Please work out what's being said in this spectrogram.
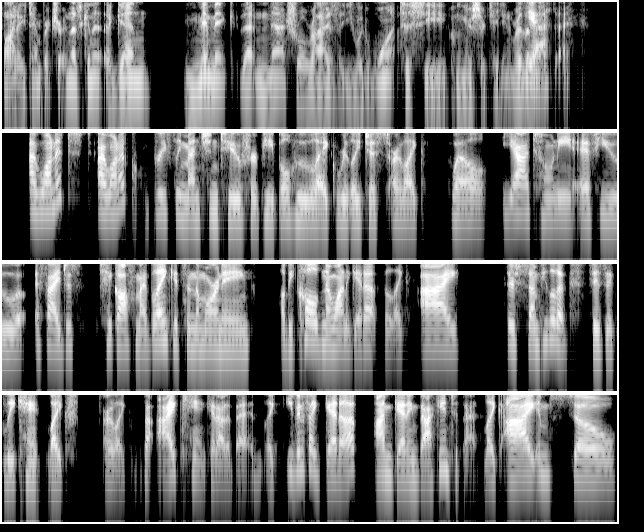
body temperature, and that's going to again mimic that natural rise that you would want to see in your circadian rhythm Yeah. that day. I wanted to, I want to briefly mention too for people who like really just are like, well, yeah, Tony, if you if I just take off my blankets in the morning, I'll be cold and I want to get up. But like I there's some people that physically can't like are like, but I can't get out of bed. Like even if I get up, I'm getting back into bed. Like I am so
